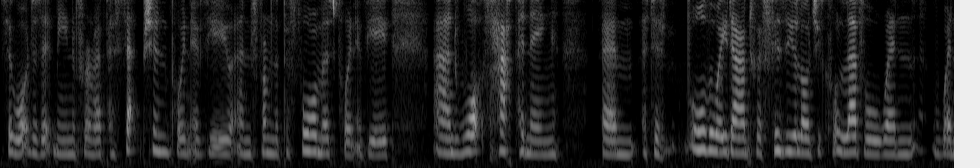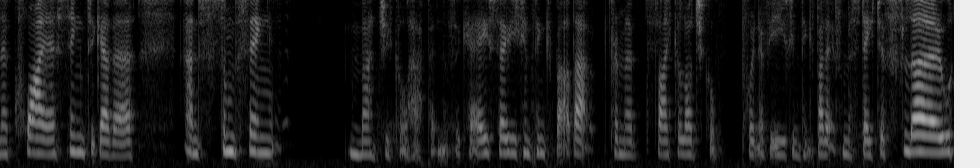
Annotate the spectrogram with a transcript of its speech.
So, what does it mean from a perception point of view and from the performer's point of view? And what's happening um, at a, all the way down to a physiological level when when a choir sing together and something magical happens okay so you can think about that from a psychological point of view you can think about it from a state of flow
